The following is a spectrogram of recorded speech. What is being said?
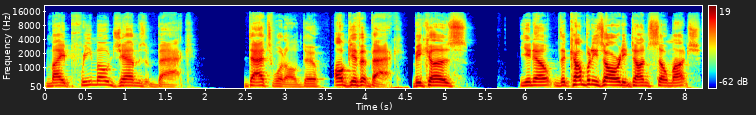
my Primogems back. That's what I'll do. I'll give it back because, you know, the company's already done so much.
